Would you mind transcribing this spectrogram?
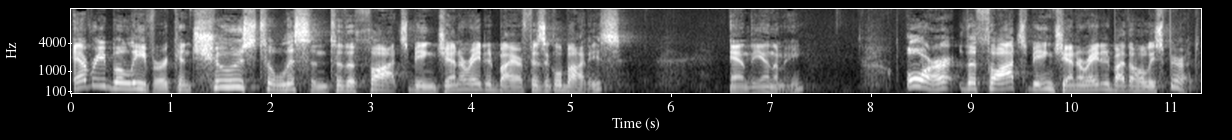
Every believer can choose to listen to the thoughts being generated by our physical bodies and the enemy, or the thoughts being generated by the Holy Spirit.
